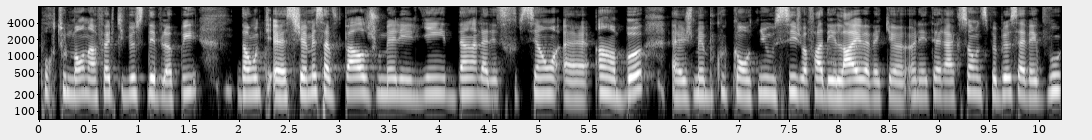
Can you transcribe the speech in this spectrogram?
pour tout le monde en fait qui veut se développer. Donc si jamais ça vous parle, je vous mets les liens dans la description en bas. je mets beaucoup de contenu aussi, je vais faire des lives avec une interaction un petit peu plus avec vous.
